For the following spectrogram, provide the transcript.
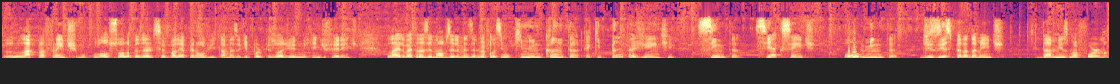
lá pra frente. Vou pular o solo, apesar de ser valer a pena ouvir, tá? Mas aqui por episódio é, é indiferente. Lá ele vai trazer novos elementos. Ele vai falar assim: o que me encanta é que tanta gente sinta, se é que sente, ou minta desesperadamente da mesma forma.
